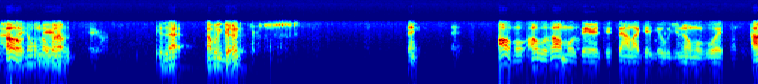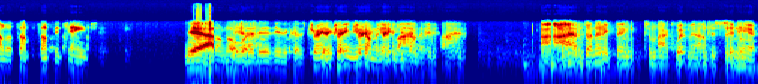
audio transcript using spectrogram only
I- Oh, I don't know yeah. what. I'm- Is that? Are we good? Almost, I was almost there. It sounded like it, it was your normal voice. I don't know, some, something changed. yeah, I don't know what it is either because train train you coming in fine. I, I haven't done anything to my equipment. I'm just sitting here.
